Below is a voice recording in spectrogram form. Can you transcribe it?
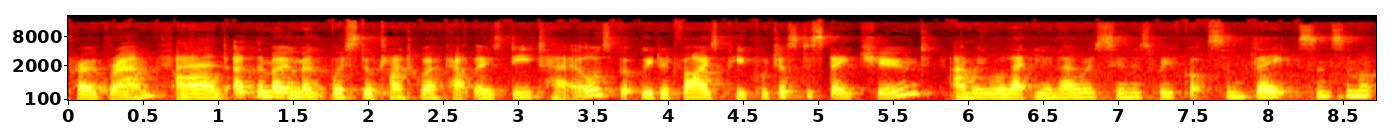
program. And at the moment, we're still trying to work out those details, but we'd advise people just to stay tuned and we will let you know as soon as we've got some dates and some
